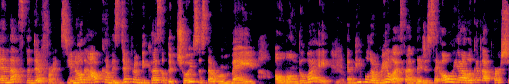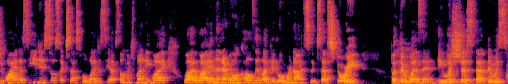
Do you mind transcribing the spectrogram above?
And that's the difference. You know, the outcome is different because of the choices that were made along the way. Yeah. And people don't realize that and they just say, "Oh yeah, look at that person. Why does he do so successful? Why does he have so much money? Why why why?" And then everyone calls it like an overnight success story. But there wasn't. It was just that there was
